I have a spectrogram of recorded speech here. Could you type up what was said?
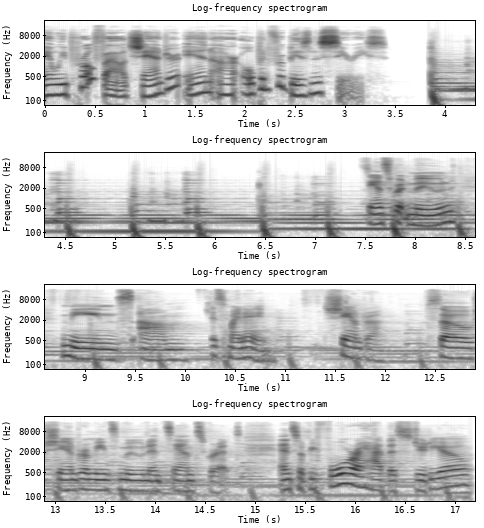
and we profiled Chandra in our Open for Business series. Sanskrit moon means, um, it's my name, Chandra. So Chandra means moon in Sanskrit. And so before I had this studio,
